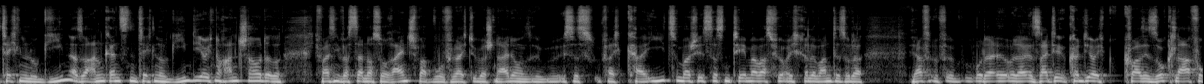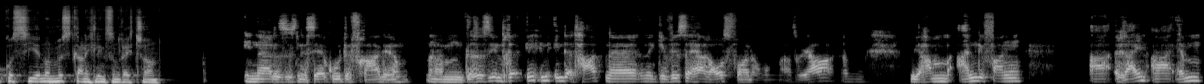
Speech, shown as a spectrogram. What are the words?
Technologien, also angrenzende Technologien, die ihr euch noch anschaut? Also ich weiß nicht, was da noch so reinschwappt, wo vielleicht Überschneidungen, ist es vielleicht KI zum Beispiel, ist das ein Thema, was für euch relevant ist? Oder, ja, oder, oder seid ihr, könnt ihr euch quasi so klar fokussieren und müsst gar nicht links und rechts schauen? Na, das ist eine sehr gute Frage. Ähm, das ist in, der Tat eine, eine, gewisse Herausforderung. Also ja, ähm, wir haben angefangen, rein AM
